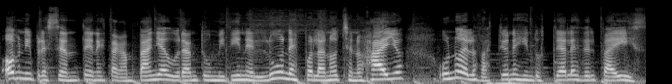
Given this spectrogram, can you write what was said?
omnipresente en esta campaña durante un mitin el lunes por la noche en Ohio, uno de los bastiones industriales del país.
